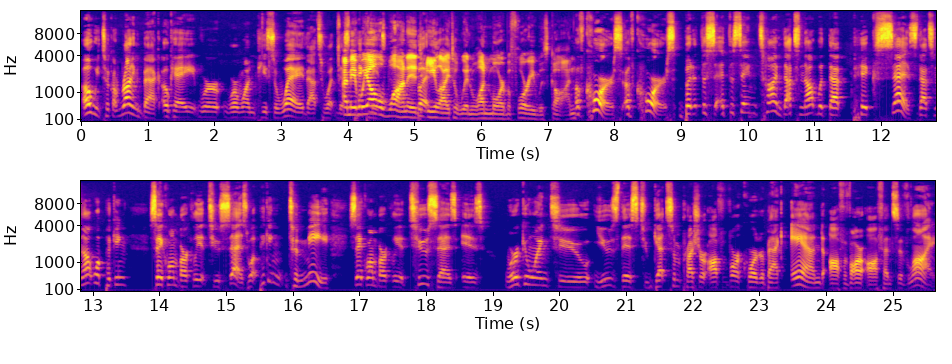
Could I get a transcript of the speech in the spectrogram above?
Oh, we took a running back. Okay, we're we're one piece away. That's what this. I mean, we all needs. wanted but- Eli to win one more before he was gone. Of course, of course, but at the at the same time, that's not what that pick says. That's not what picking Saquon Barkley at two says. What picking to me Saquon Barkley at two says is we're going to use this to get some pressure off of our quarterback and off of our offensive line,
